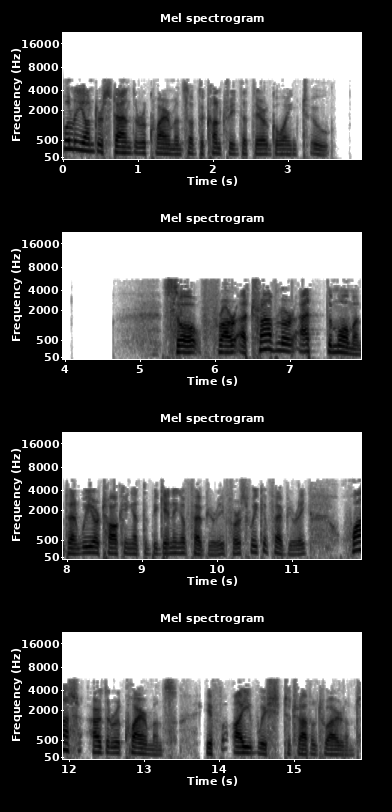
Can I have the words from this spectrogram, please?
fully understand the requirements of the country that they're going to. So for a traveller at the moment, and we are talking at the beginning of February, first week of February, what are the requirements if I wish to travel to Ireland?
